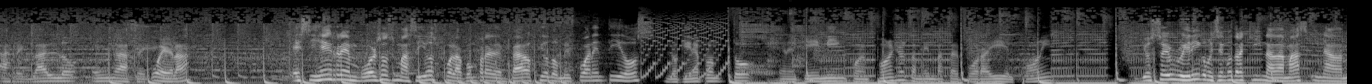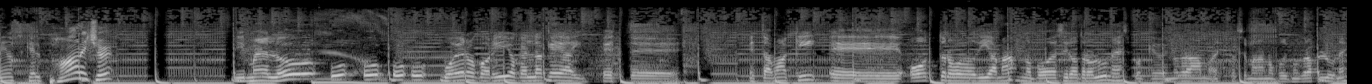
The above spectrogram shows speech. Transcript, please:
arreglarlo en la secuela. Exigen reembolsos masivos por la compra de Battlefield 2042. Lo tiene pronto en el gaming con el Punisher. También va a estar por ahí el Pony. Yo soy Really, como se encuentra aquí, nada más y nada menos que el Punisher. Dímelo. Oh, oh, oh. Bueno, Corillo, ¿qué es la que hay? Este. Estamos aquí eh, otro día más, no puedo decir otro lunes, porque hoy no grabamos, esta semana no pudimos grabar el lunes.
